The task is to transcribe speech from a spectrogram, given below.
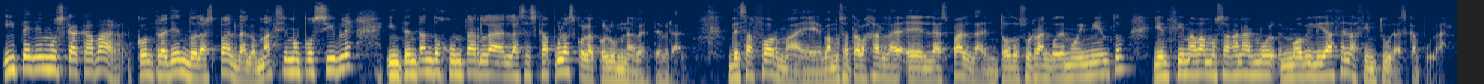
y tenemos que acabar contrayendo la espalda lo máximo posible intentando juntar las escápulas con la columna vertebral. De esa forma eh, vamos a trabajar eh, la, espalda en todo su rango de movimiento y encima vamos a ganar movilidad en la cintura escapular.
